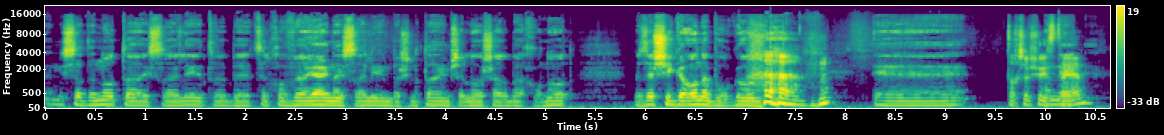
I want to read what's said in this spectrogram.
במסעדנות הישראלית ואצל חובבי היין הישראלים בשנתיים, שלוש, ארבע האחרונות, וזה שיגעון הבורגון. אה, אתה חושב שהוא יסתיים?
